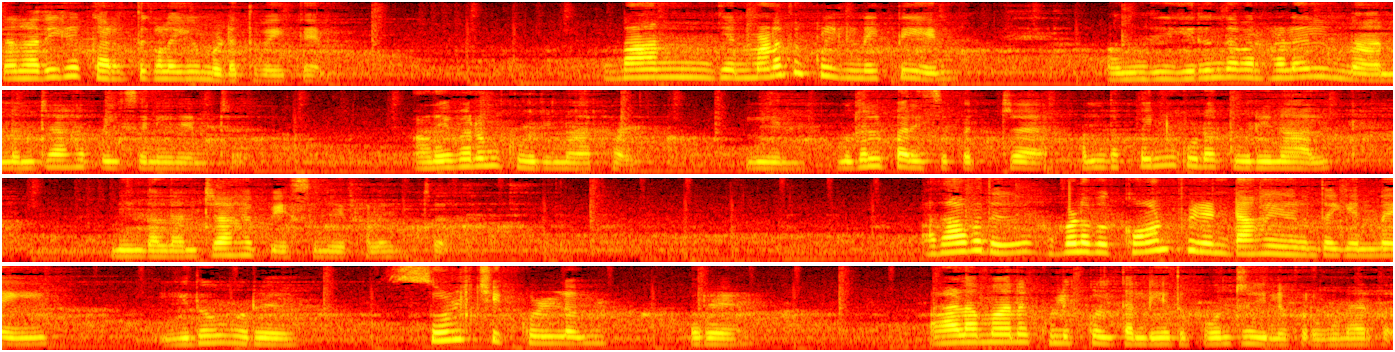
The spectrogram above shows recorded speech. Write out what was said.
நான் அதிக கருத்துக்களையும் எடுத்து வைத்தேன். நான் என் மனதுக்குள் நினைத்தேன் அங்கு இருந்தவர்களில் நான் நன்றாக பேசினேன் என்று. அனைவரும் கூறினார்கள். ஏன்? முதல் பரிசு பெற்ற அந்த பெண் கூட கூறினால் நீங்கள் நன்றாக பேசினீர்கள் என்று. அதாவது அவ்வளவு கான்ஃபிடெண்ட்டாக இருந்த என்னை ஏதோ ஒரு சூழ்ச்சிக்குள்ளும் ஒரு ஆழமான குழிக்குள் தள்ளியது போன்று எனக்கு ஒரு உணர்வு.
